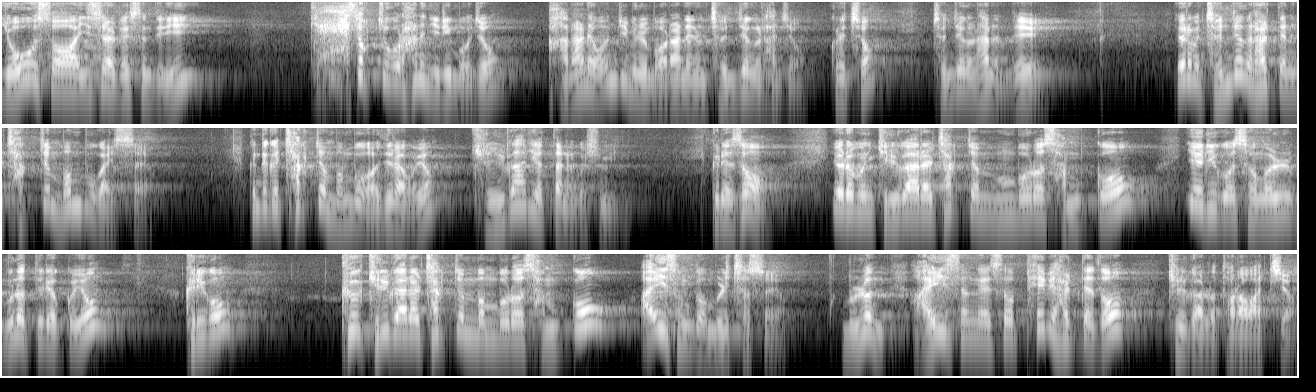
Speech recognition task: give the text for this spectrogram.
여호수아와 이스라엘 백성들이 계속적으로 하는 일이 뭐죠? 가나안의 원주민을 몰아내는 전쟁을 하죠. 그렇죠? 전쟁을 하는데 여러분 전쟁을 할 때는 작전 본부가 있어요. 근데 그 작전 본부가 어디라고요? 길갈이었다는 것입니다. 그래서 여러분 길갈을 작전 본부로 삼고 여리고 성을 무너뜨렸고요. 그리고 그 길갈을 작전 본부로 삼고 아이 성도 물리쳤어요. 물론 아이성에서 패배할 때도 길갈로 돌아왔죠.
